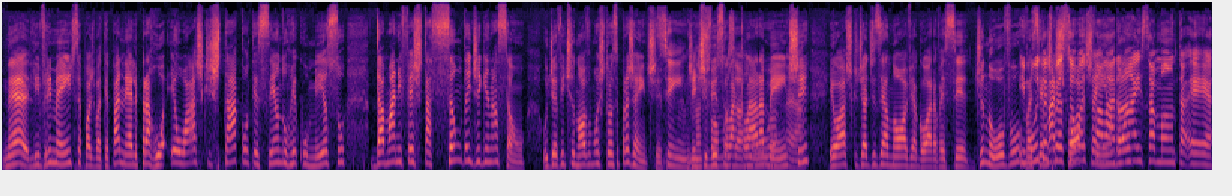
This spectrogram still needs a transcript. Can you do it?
né, livremente, você pode bater panela e para a rua. Eu acho que está acontecendo um recomeço da manifestação da indignação. O dia 29 mostrou isso para gente. Sim, a gente viu isso lá claramente. Rua, é. Eu acho que o dia 19 agora vai ser de novo, e vai ser mais pessoas forte falaram, ainda. ai, Samanta, é,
